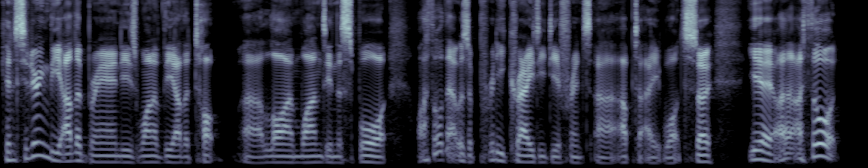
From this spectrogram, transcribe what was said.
considering the other brand is one of the other top uh, line ones in the sport, I thought that was a pretty crazy difference uh, up to eight watts. So yeah, I, I thought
